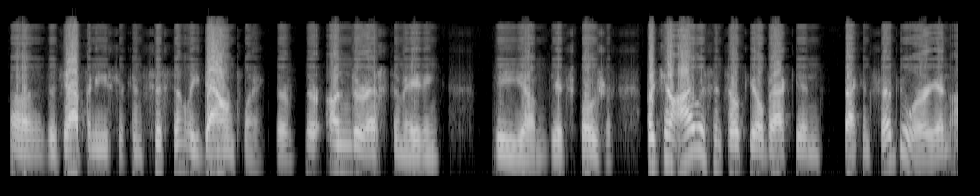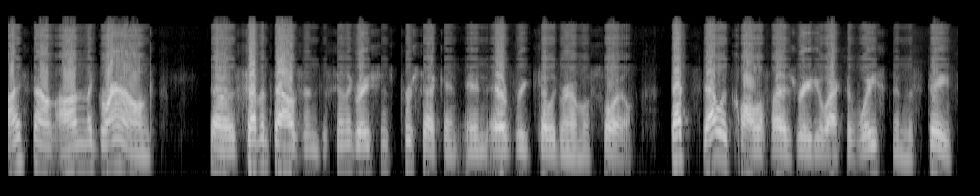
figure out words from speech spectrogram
uh, the Japanese are consistently downplaying. They're they're underestimating the um, the exposure. But you know, I was in Tokyo back in back in February, and I found on the ground uh, 7,000 disintegrations per second in every kilogram of soil. That that would qualify as radioactive waste in the states,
